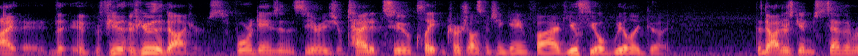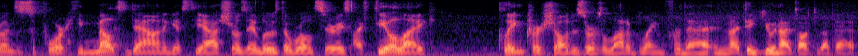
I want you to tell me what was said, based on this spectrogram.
I the, if you if you're the Dodgers, four games in the series, you're tied at two. Clayton Kershaw's pitching game five. You feel really good. The Dodgers give him seven runs of support. He melts down against the Astros. They lose the World Series. I feel like Clayton Kershaw deserves a lot of blame for that, and I think you and I talked about that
